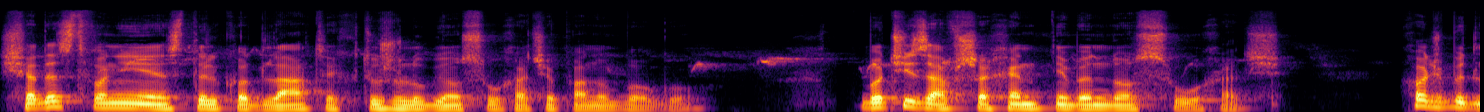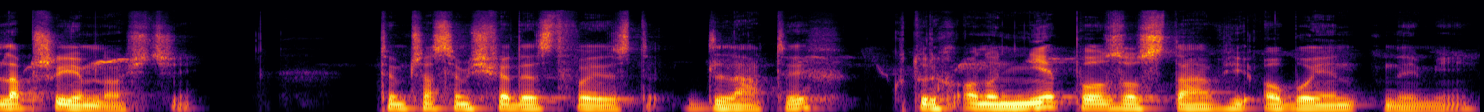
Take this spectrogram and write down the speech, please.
Świadectwo nie jest tylko dla tych, którzy lubią słuchać o Panu Bogu, bo ci zawsze chętnie będą słuchać choćby dla przyjemności. Tymczasem świadectwo jest dla tych, których ono nie pozostawi obojętnymi,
